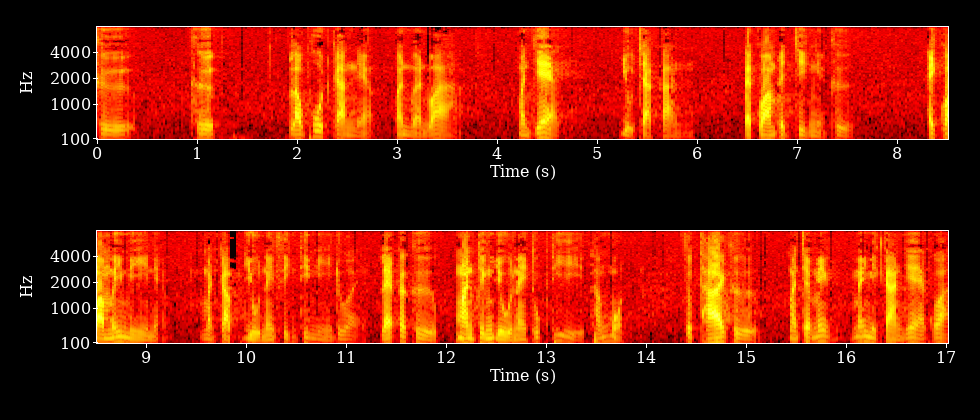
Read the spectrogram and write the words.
คือคือเราพูดกันเนี่ย มันเหมือนว่ามันแยกอยู่จากกัน แต่ความเป็นจริงเนี่ยคือ ไอ้ความไม่มีเนี่ย มันกลับอยู่ในสิ่งที่มีด้วย และก็คือมันจึงอยู่ในทุกที่ทั้งหมด สุดท้ายคือมันจะไม่ไม่มีการแยกว่า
